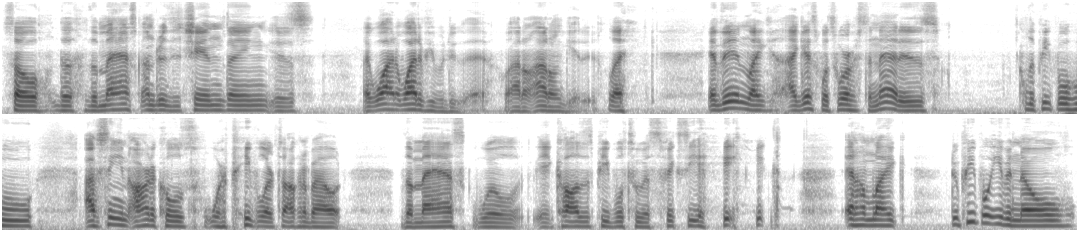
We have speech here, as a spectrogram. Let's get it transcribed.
So the the mask under the chin thing is like why why do people do that? I don't I don't get it. Like and then like I guess what's worse than that is the people who I've seen articles where people are talking about the mask will it causes people to asphyxiate and I'm like do people even know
